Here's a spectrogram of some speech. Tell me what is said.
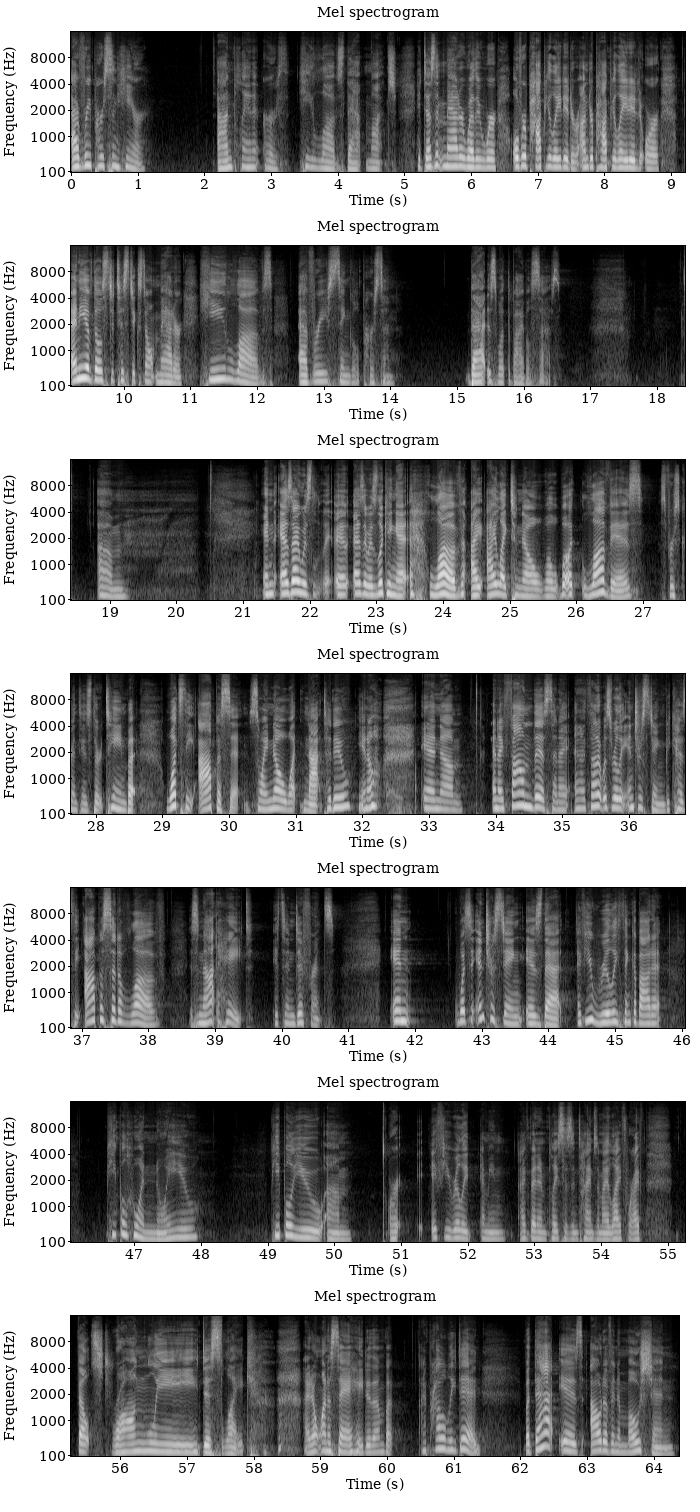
Every person here on planet Earth, He loves that much. It doesn't matter whether we're overpopulated or underpopulated or any of those statistics don't matter. He loves every single person. That is what the Bible says. Um, and as I was as I was looking at love, I, I like to know well what love is it's 1 Corinthians 13, but what's the opposite? So I know what not to do, you know? And, um, and I found this, and I, and I thought it was really interesting because the opposite of love is not hate, it's indifference. And what's interesting is that if you really think about it, people who annoy you, people you, um, or if you really, I mean, I've been in places and times in my life where I've felt strongly dislike. I don't want to say I hated them, but I probably did. But that is out of an emotion,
